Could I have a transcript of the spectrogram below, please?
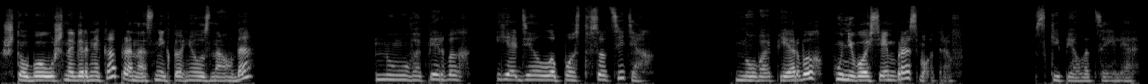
«Чтобы уж наверняка про нас никто не узнал, да?» Ну, во-первых, я делала пост в соцсетях. Ну, во-первых, у него семь просмотров. Вскипела Цейлер.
